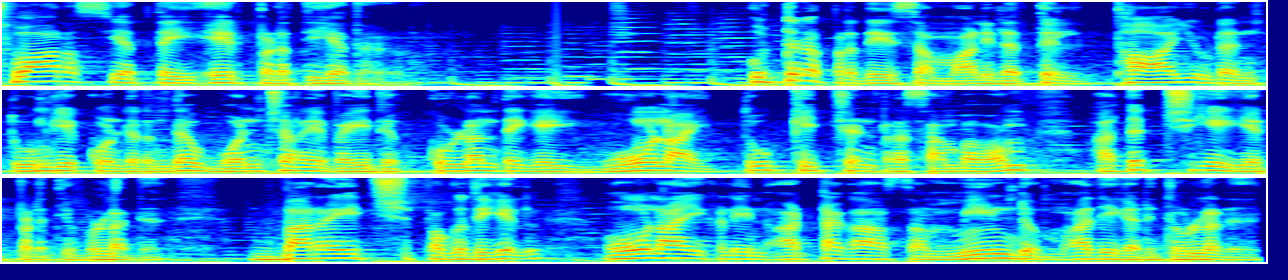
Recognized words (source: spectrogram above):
சுவாரஸ்யத்தை ஏற்படுத்தியது. உத்தரப்பிரதேச மாநிலத்தில் தாயுடன் தூங்கிக் கொண்டிருந்த ஒன்றரை வயது குழந்தையை ஓனாய் தூக்கிச் சென்ற சம்பவம் அதிர்ச்சியை ஏற்படுத்தியுள்ளது. பரைச் பகுதியில் ஓநாய்களின் அட்டகாசம் மீண்டும் அதிகரித்துள்ளது.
